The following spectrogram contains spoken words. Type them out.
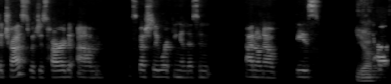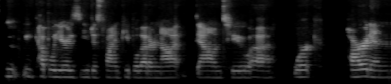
to trust, which is hard, um, especially working in this. And I don't know these yeah a couple years, you just find people that are not down to uh, work hard and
